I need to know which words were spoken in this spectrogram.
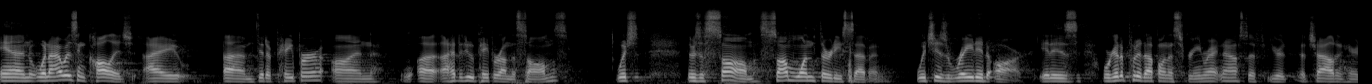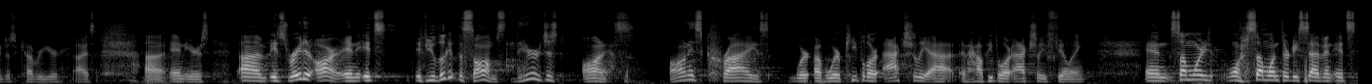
And when I was in college, I um, did a paper on, uh, I had to do a paper on the Psalms, which there's a Psalm, Psalm 137, which is rated R. It is, we're going to put it up on the screen right now, so if you're a child in here, just cover your eyes uh, and ears. Um, it's rated R, and it's, if you look at the Psalms, they're just honest, honest cries where, of where people are actually at and how people are actually feeling. And Psalm 137, it's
